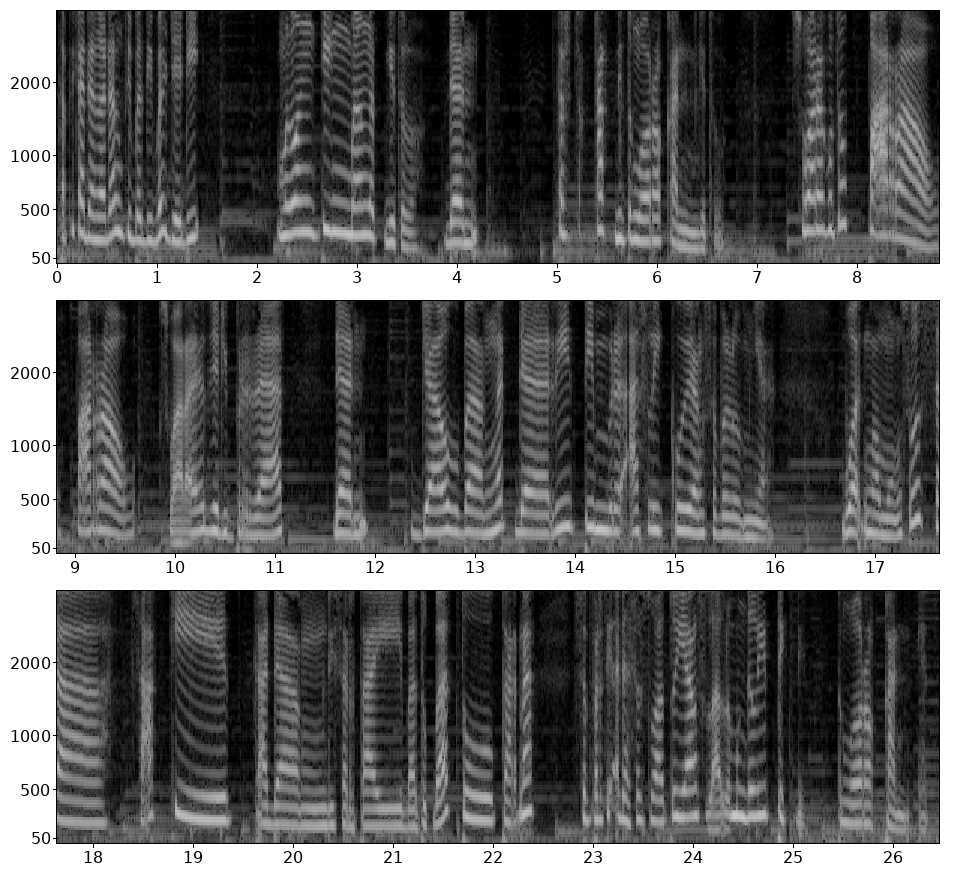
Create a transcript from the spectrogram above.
tapi kadang-kadang tiba-tiba jadi melengking banget gitu loh dan tercekat di tenggorokan gitu. Suaraku tuh parau, parau. Suaranya jadi berat dan jauh banget dari timbre asliku yang sebelumnya. Buat ngomong susah, sakit, kadang disertai batuk-batuk karena seperti ada sesuatu yang selalu menggelitik di tenggorokan itu.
